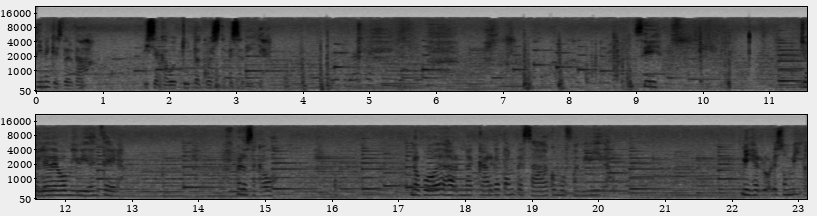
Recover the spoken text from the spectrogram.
dime que es verdad y se acabó toda esta pesadilla. Sí. Yo le debo mi vida entera. Pero se acabó. No puedo dejar una carga tan pesada como fue mi vida. Mis errores son míos.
